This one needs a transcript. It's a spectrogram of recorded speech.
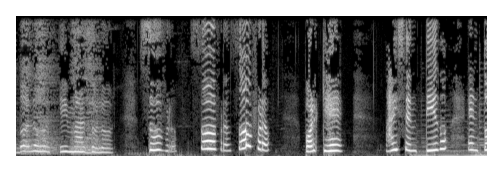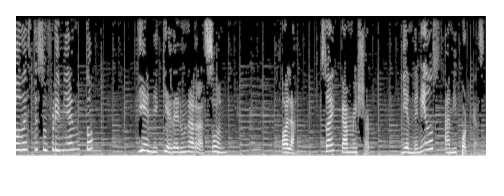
dolor, y más dolor. Sufro, sufro, sufro. ¿Por qué? ¿Hay sentido en todo este sufrimiento? Tiene que haber una razón. Hola, soy Camry Sharp. Bienvenidos a mi podcast,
